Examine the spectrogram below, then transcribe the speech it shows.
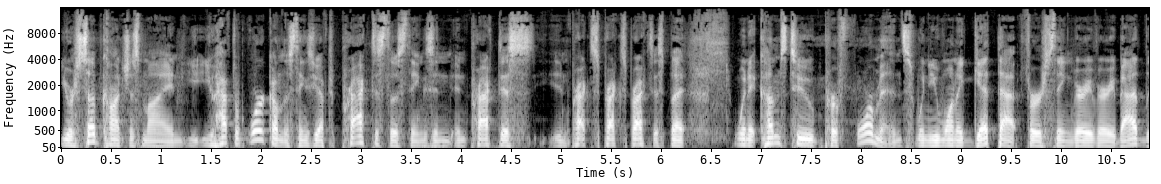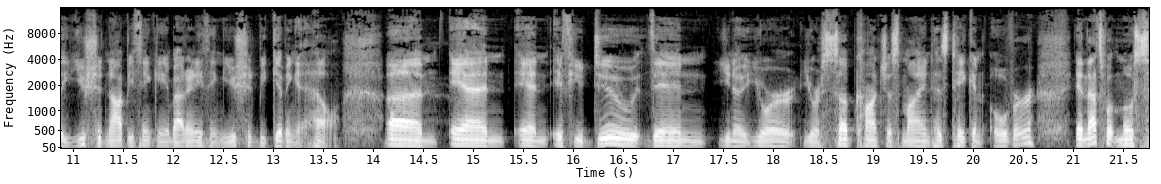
your subconscious mind, you, you, have to work on those things. You have to practice those things and, and practice and practice, practice, practice. But when it comes to performance, when you want to get that first thing very, very badly, you should not be thinking about anything. You should be giving it hell. Um, and and if you do, then you know your your subconscious mind has taken over, and that's what most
